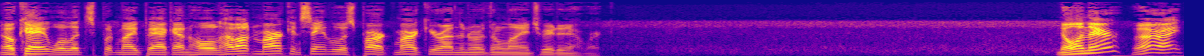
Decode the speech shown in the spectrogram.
Okay, well, let's put Mike back on hold. How about Mark in St. Louis Park? Mark, you're on the Northern Alliance Radio Network. No one there? All right.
